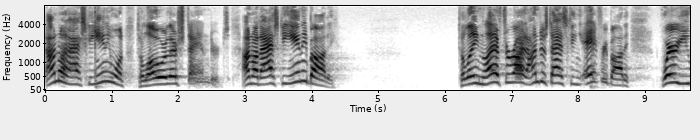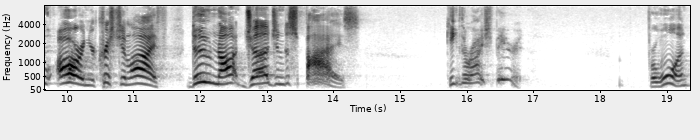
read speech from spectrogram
I'm not asking anyone to lower their standards. I'm not asking anybody to lean left or right. I'm just asking everybody where you are in your Christian life, do not judge and despise. Keep the right spirit. For one,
